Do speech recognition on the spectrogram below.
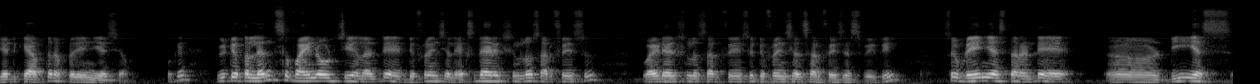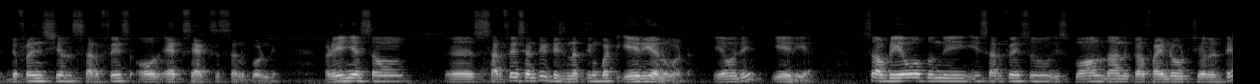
జెడ్ క్యాప్తో రిప్రజెంట్ చేసాం ఓకే వీటి యొక్క లెంత్స్ ఫైండ్ అవుట్ చేయాలంటే డిఫరెన్షియల్ ఎక్స్ డైరెక్షన్లో సర్ఫేస్ వై డైరెక్షన్లో సర్ఫేస్ డిఫరెన్షియల్ సర్ఫేసెస్ వీటి. సో ఇప్పుడు ఏం చేస్తారంటే ds differential surface x axis అనుకోండి. అప్పుడు ఏం చేస్తాం? సర్ఫేస్ అంటే it is nothing but area అనమాట ఏమది? ఏరియా సో అప్పుడు ఏమవుతుంది? ఈ సర్ఫేస్ ఈ స్మాల్ దాన్ని ఫైండ్ అవుట్ చేయాలంటే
